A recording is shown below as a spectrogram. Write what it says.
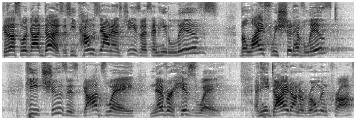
Because that's what God does is he comes down as Jesus and he lives the life we should have lived. He chooses God's way, never his way. And he died on a Roman cross,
